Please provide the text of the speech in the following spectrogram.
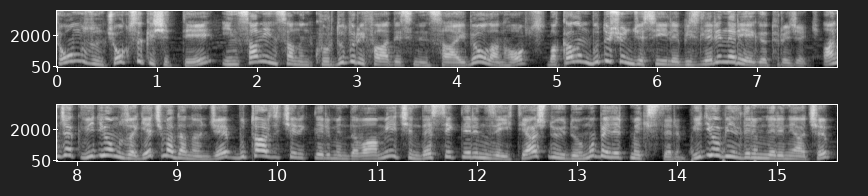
Çoğumuzun çok sık işittiği insan insanın kurdudur ifadesinin sahibi olan Hobbes, bakalım bu düşüncesiyle bizleri nereye götürecek? Ancak videomuza geçmeden önce bu tarz içeriklerimin devamı için desteklerinize ihtiyaç duyduğumu belirtmek isterim. Video bildirimlerini açıp,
